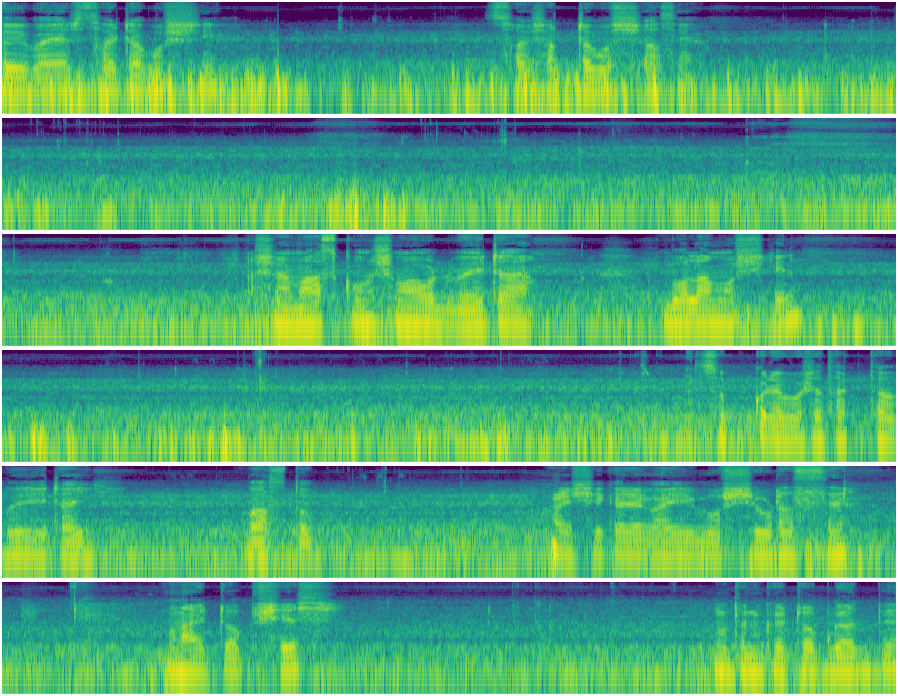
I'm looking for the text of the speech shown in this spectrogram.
দুই ভাইয়ের ছয়টা বসছি ছয়, সাতটা বসে আছে। আসলে মাছ কোন সময় উঠবে এটা বলা মুশকিল। চুপ করে বসে থাকতে হবে, এটাই বাস্তব। এই শিকারে ভাই বসে উঠাচ্ছে। মনে হয় টপ শেষ। নতুন করে টপ গাঁথবে,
